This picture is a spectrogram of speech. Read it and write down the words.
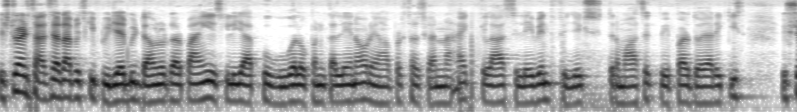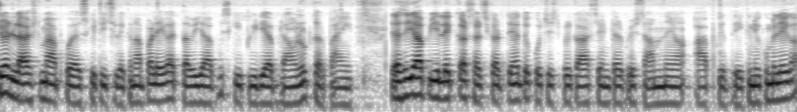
स्टूडेंट साथ साथ आप इसकी पीडीएफ भी डाउनलोड कर पाएँगे। इसके लिए आपको गूगल ओपन कर लेना और यहाँ पर सर्च करना है क्लास इलेवेंथ फिजिक्स त्रमासिक पेपर 2021 स्टूडेंट, लास्ट में आपको इसकी टीच लिखना पड़ेगा, तभी आप इसकी पीडीएफ डाउनलोड कर पाएँगे। जैसे ही आप ये लिख कर सर्च करते हैं तो कुछ इस प्रकार से इंटरफेस सामने आपके देखने को मिलेगा।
